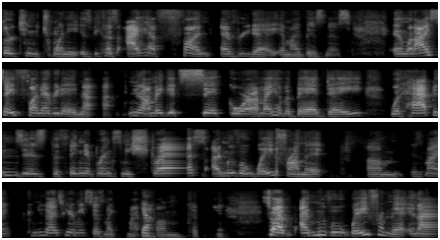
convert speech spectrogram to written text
13 to 20 is because I have fun every day in my business. And when I say fun every day, not you know, I may get sick or I might have a bad day. What happens is the thing that brings me stress, I move away from it. Um, is my can you guys hear me? Says my my Yeah. um so I, I move away from that and I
